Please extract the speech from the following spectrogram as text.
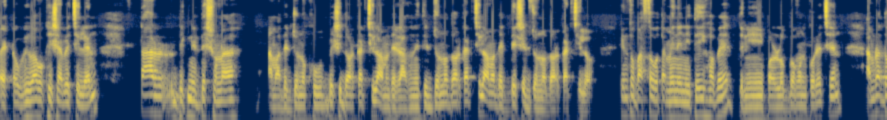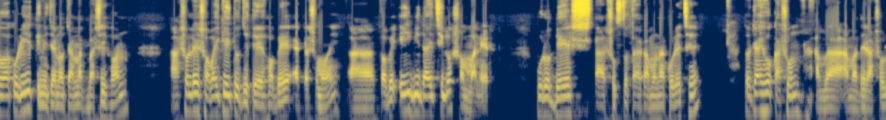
একটা অভিভাবক হিসাবে ছিলেন। তার দিক নির্দেশনা আমাদের জন্য খুব বেশি দরকার ছিল, আমাদের রাজনীতির জন্য দরকার ছিল, আমাদের দেশের জন্য দরকার ছিল। কিন্তু বাস্তবতা মেনে নিতেই হবে, তিনি পরলোক গমন করেছেন। আমরা দোয়া করি তিনি যেন জান্নাতবাসী হন। আসলে সবাইকেই তো যেতে হবে একটা সময় তবে এই বিদায় ছিল সম্মানের। পুরো দেশ তার সুস্থতা কামনা করেছে। তো যাই হোক, আসুন, আমরা আমাদের আসল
